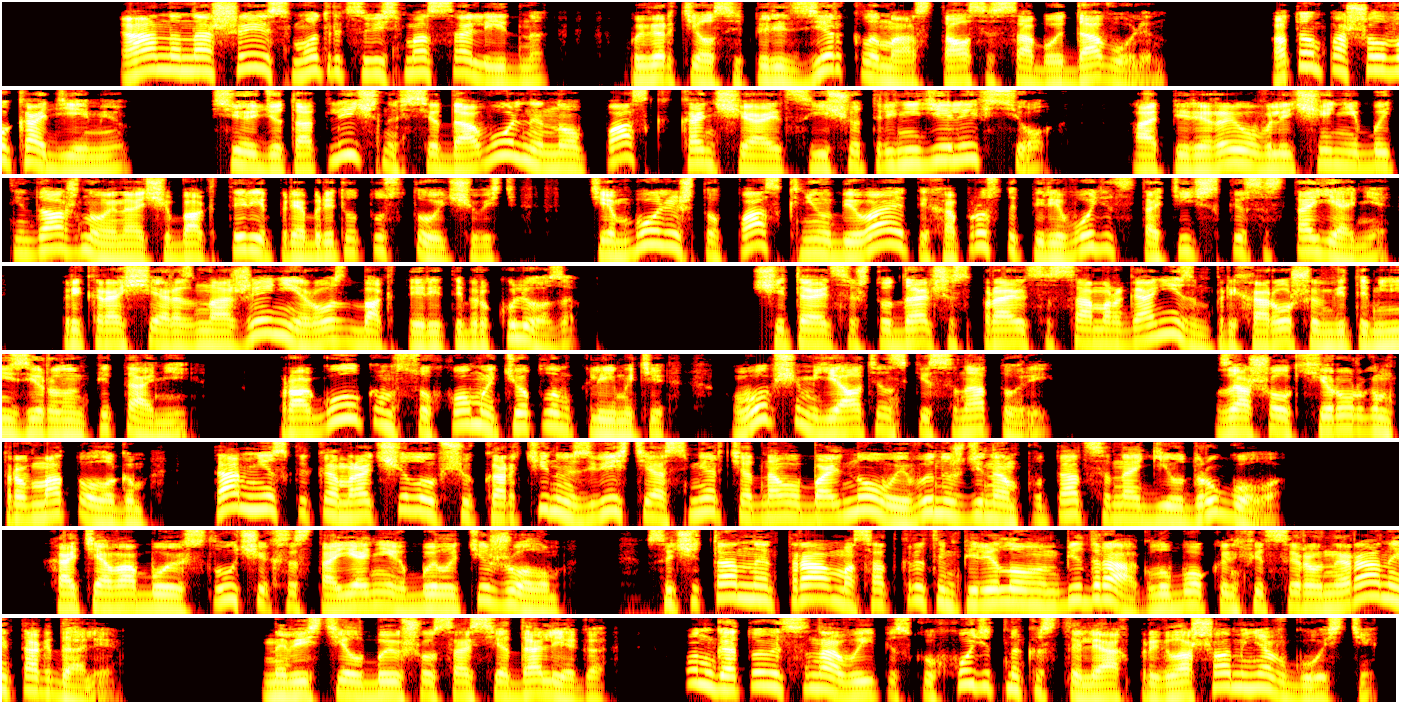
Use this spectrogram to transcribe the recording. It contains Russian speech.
Анна на шее смотрится весьма солидно – повертелся перед зеркалом и остался собой доволен. Потом пошел в академию. Все идет отлично, все довольны, но Паск кончается, еще три недели и все. А перерыва в лечении быть не должно, иначе бактерии приобретут устойчивость. Тем более, что Паск не убивает их, а просто переводит в статическое состояние, прекращая размножение и рост бактерий туберкулеза. Считается, что дальше справится сам организм при хорошем витаминизированном питании, Прогулкам в сухом и теплом климате. В общем, Ялтинский санаторий. Зашел к хирургам-травматологам. Там несколько омрачило общую картину известия о смерти одного больного и вынужденной ампутации ноги у другого. Хотя в обоих случаях состояние их было тяжелым. Сочетанная травма с открытым переломом бедра, глубоко инфицированной раны и так далее. Навестил бывшего соседа Олега. Он готовится на выписку, ходит на костылях, приглашал меня в гости.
